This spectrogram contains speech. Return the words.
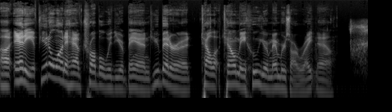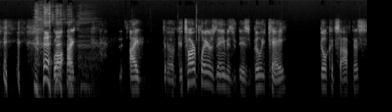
Uh, Eddie, if you don't want to have trouble with your band, you better uh, tell tell me who your members are right now. well, I, I, the guitar player's name is is Billy Kay, Bill Katsoftis,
